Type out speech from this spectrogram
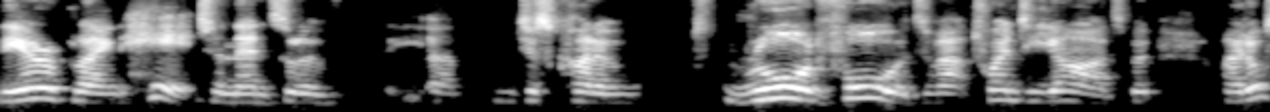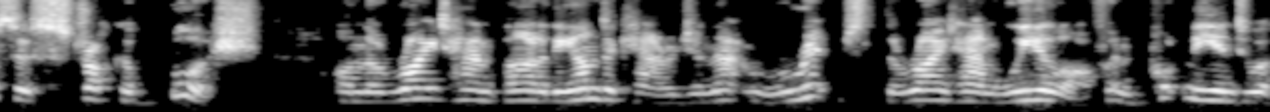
the aeroplane hit and then sort of uh, just kind of roared forwards about 20 yards. But I'd also struck a bush on the right hand part of the undercarriage, and that ripped the right hand wheel off and put me into a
